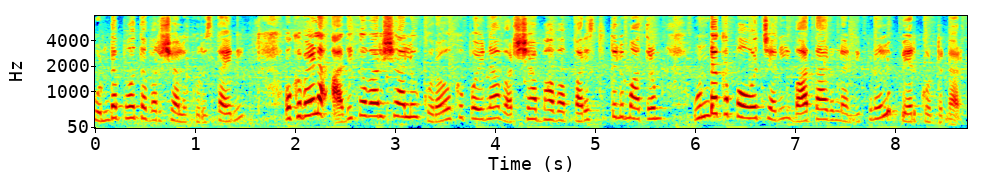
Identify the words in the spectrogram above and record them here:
కుండపోత వర్షాలు కురుస్తాయని ఒకవేళ అధిక వర్షాలు కురవకపోయినా వర్షాభావ పరిస్థితులు మాత్రం ఉండకపోవచ్చని వాతావరణ నిపుణులు పేర్కొంటున్నారు.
